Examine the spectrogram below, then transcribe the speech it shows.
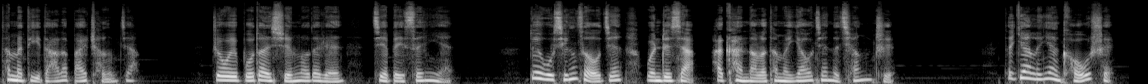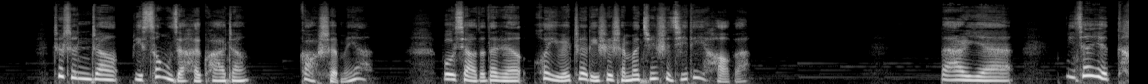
他们抵达了白城家，周围不断巡逻的人戒备森严。队伍行走间，温之夏还看到了他们腰间的枪支。他咽了咽口水，这阵仗比宋家还夸张，搞什么呀？不晓得的人会以为这里是什么军事基地，好吧？白二爷，你家也太……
